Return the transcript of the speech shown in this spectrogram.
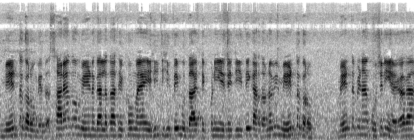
ਮਿਹਨਤ ਕਰੋਗੇ। ਤਾਂ ਸਾਰਿਆਂ ਤੋਂ ਮੇਨ ਗੱਲ ਤਾਂ ਦੇਖੋ, ਮੈਂ ਇਹੀ ਚੀਜ਼ ਤੇ ਮੁੱਦਾ, ਟਿੱਪਣੀ ਇਸੇ ਚੀਜ਼ ਤੇ ਕਰਦਾ ਹੁੰਦਾ ਵੀ ਮਿਹਨਤ ਕਰੋ। ਮਿਹਨਤ ਬਿਨਾ ਕੁਝ ਨਹੀਂ ਹੈਗਾਗਾ।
